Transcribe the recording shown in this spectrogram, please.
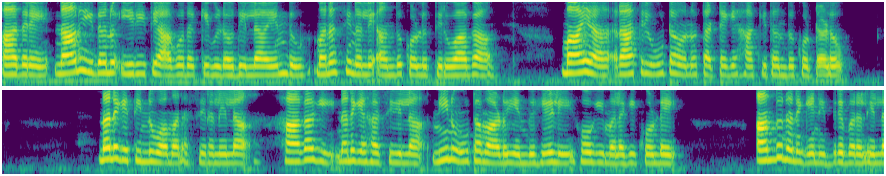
ಆದರೆ ನಾನು ಇದನ್ನು ಈ ರೀತಿ ಆಗೋದಕ್ಕೆ ಬಿಡೋದಿಲ್ಲ ಎಂದು ಮನಸ್ಸಿನಲ್ಲಿ ಅಂದುಕೊಳ್ಳುತ್ತಿರುವಾಗ ಮಾಯಾ ರಾತ್ರಿ ಊಟವನ್ನು ತಟ್ಟೆಗೆ ಹಾಕಿ ತಂದು ಕೊಟ್ಟಳು. ನನಗೆ ತಿನ್ನುವ ಮನಸ್ಸಿರಲಿಲ್ಲ. ಹಾಗಾಗಿ ನನಗೆ ಹಸಿವಿಲ್ಲ. ನೀನು ಊಟ ಮಾಡು ಎಂದು ಹೇಳಿ ಹೋಗಿ ಮಲಗಿಕೊಂಡೆ. ಅಂದು ನನಗೆ ನಿದ್ರೆ ಬರಲಿಲ್ಲ.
